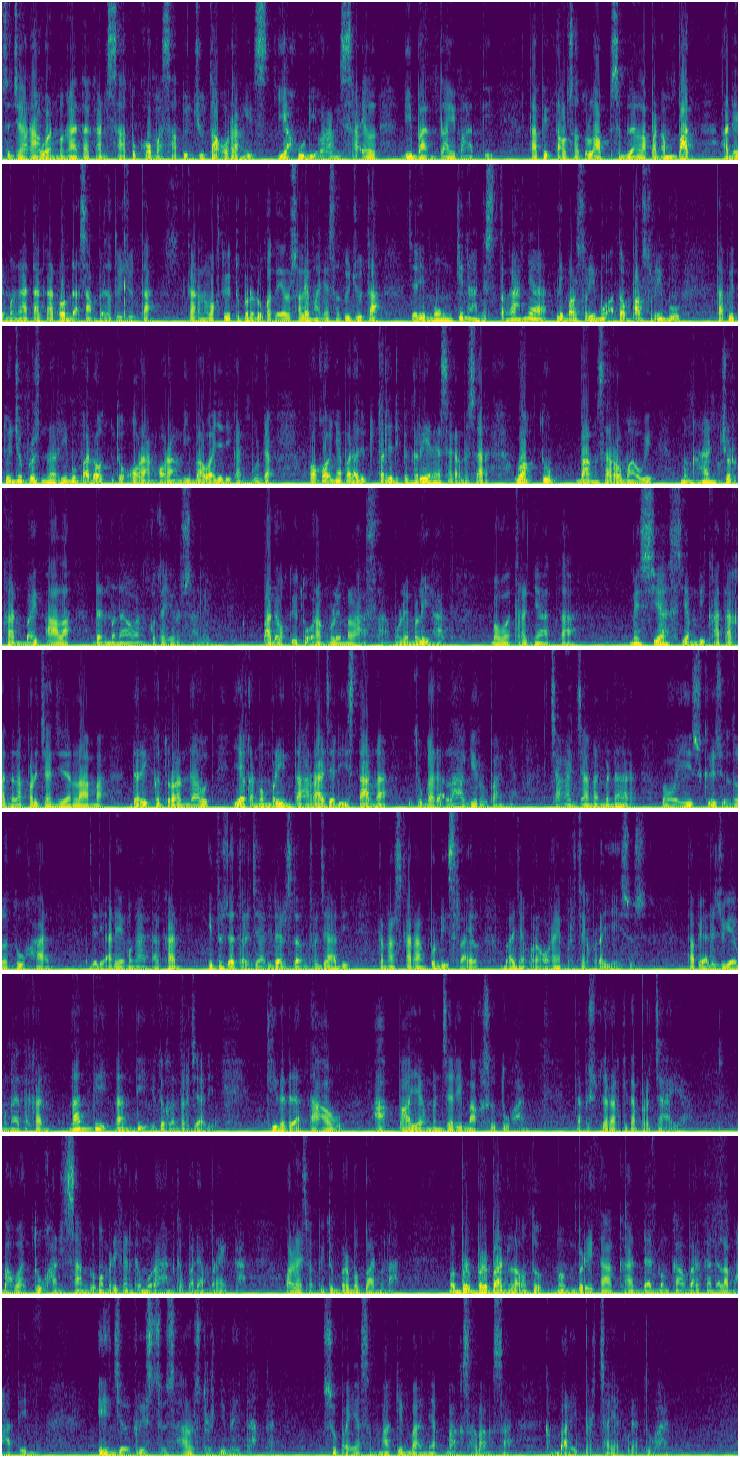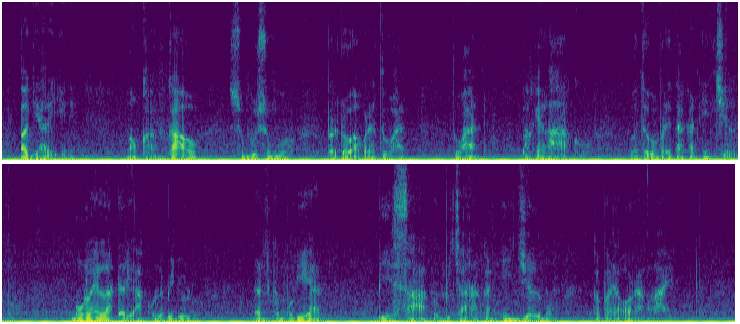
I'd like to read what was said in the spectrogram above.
Sejarawan mengatakan 1,1 juta orang Yahudi, orang Israel dibantai mati. Tapi tahun 1984 ada yang mengatakan, oh tidak sampai 1 juta. Karena waktu itu penduduk kota Yerusalem hanya 1 juta. Jadi mungkin hanya setengahnya 500 ribu atau 400 ribu. Tapi 79 ribu pada waktu itu orang-orang dibawa jadikan budak. Pokoknya pada waktu itu terjadi kengerian yang sangat besar. Waktu bangsa Romawi menghancurkan bait Allah dan menawan kota Yerusalem. Pada waktu itu orang mulai melasa, mulai melihat bahwa ternyata Mesias yang dikatakan dalam perjanjian lama dari keturunan Daud yang akan memerintah raja di istana itu gak ada lagi rupanya. Jangan-jangan benar bahwa Yesus Kristus adalah Tuhan. Jadi ada yang mengatakan itu sudah terjadi dan sedang terjadi karena sekarang pun di Israel banyak orang-orang yang percaya kepada Yesus. Tapi ada juga yang mengatakan nanti nanti itu akan terjadi. Kita tidak tahu apa yang menjadi maksud Tuhan. Tapi saudara kita percaya bahwa Tuhan sanggup memberikan kemurahan kepada mereka. Oleh sebab itu berbebanlah berberbanlah untuk memberitakan dan mengkabarkan dalam hatimu. Injil Kristus harus terus diberitakan supaya semakin banyak bangsa-bangsa kembali percaya kepada Tuhan. Pagi hari ini, maukah engkau sungguh-sungguh berdoa kepada Tuhan? Tuhan, pakailah aku untuk memberitakan Injilmu. Mulailah dari aku lebih dulu, dan kemudian bisa aku bicarakan Injilmu kepada orang lain.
